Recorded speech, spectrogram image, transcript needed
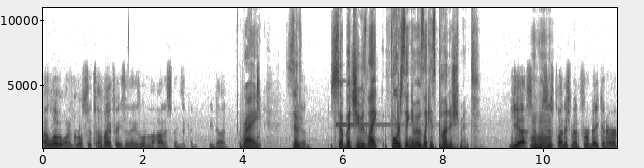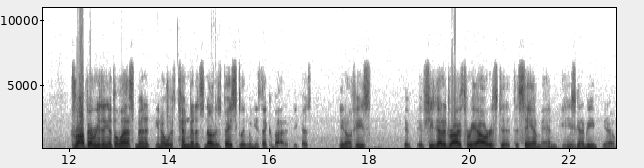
I love it when a girl sits on my face. I think it's one of the hottest things that can be done. Right. So And- so, but she was like forcing him. It was like his punishment. Yes, it was Mhm. his punishment for making her drop everything at the last minute, you know, with 10 minutes notice, basically, when you think about it. Because, you know, if he's, if, if she's got to drive three hours to, to see him and he's going to be, you know,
